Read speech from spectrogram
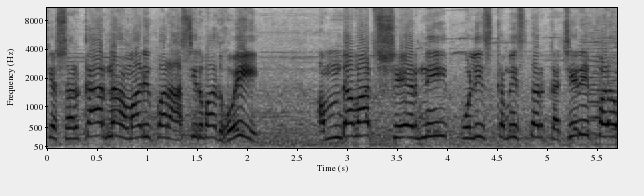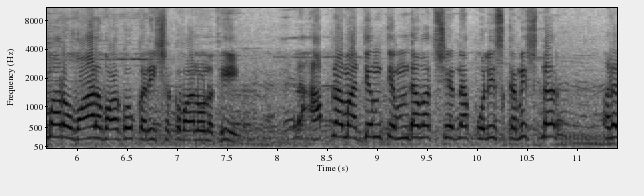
કે સરકારના અમારી પર આશીર્વાદ હોય, અમદાવાદ શહેરની પોલીસ કમિશનર કચેરી પણ અમારો વાળ વાંકો કરી શકવાનો નથી. એટલે આપના માધ્યમથી અમદાવાદ શહેરના પોલીસ કમિશનર અને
